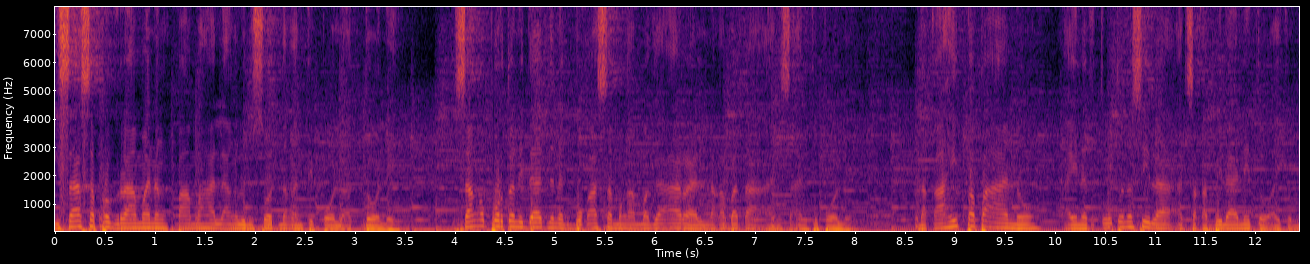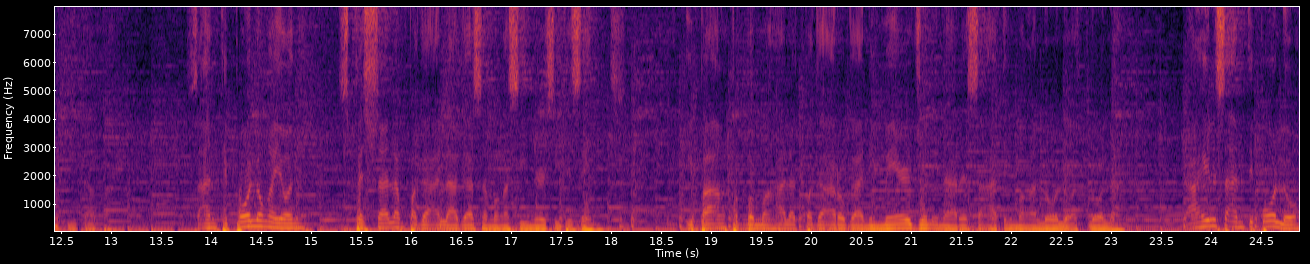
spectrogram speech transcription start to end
Isa sa programa ng pamahalaang lungsod ng Antipolo at Dole. Isang oportunidad na nagbukas sa mga mag-aaral na kabataan sa Antipolo. Na kahit papaano ay natututo na sila at sa kabila nito ay kumikita pa. Sa Antipolo ngayon, espesyal ang pag-aalaga sa mga senior citizens. Iba ang pagmamahal at pag-aaruga ni Mayor John Inares sa ating mga lolo at lola. Dahil sa Antipolo,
